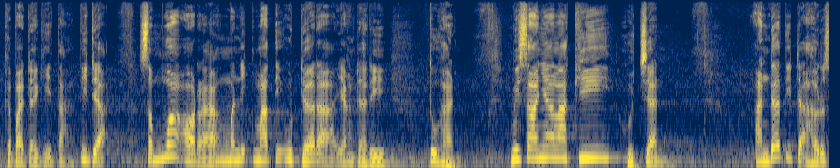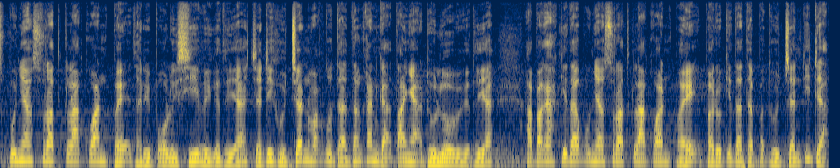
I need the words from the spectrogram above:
kepada kita. Tidak, semua orang menikmati udara yang dari Tuhan. Misalnya lagi hujan. Anda tidak harus punya surat kelakuan baik dari polisi begitu ya. Jadi hujan waktu datang kan nggak tanya dulu begitu ya. Apakah kita punya surat kelakuan baik baru kita dapat hujan? Tidak.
